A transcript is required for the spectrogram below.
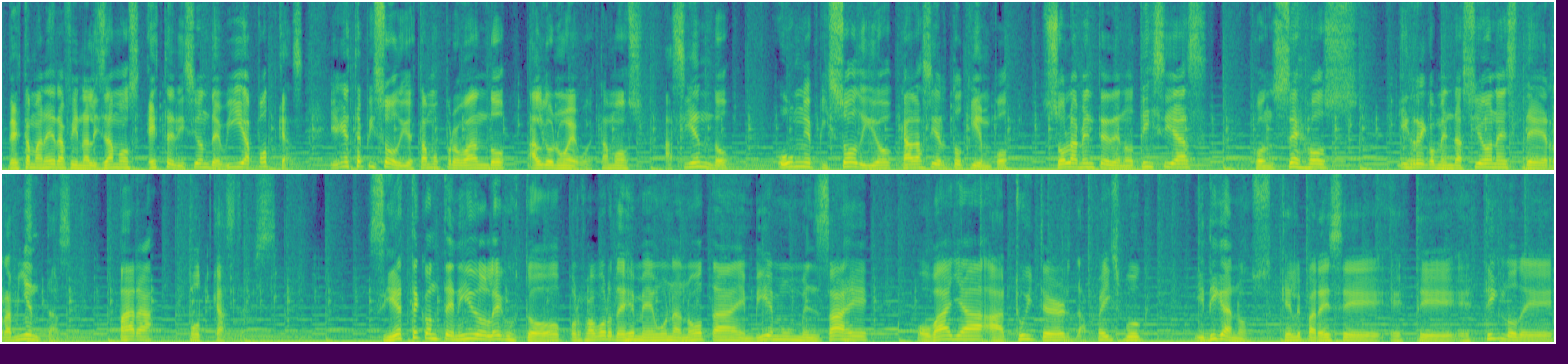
De esta manera finalizamos esta edición de Vía Podcast y en este episodio estamos probando algo nuevo. Estamos haciendo un episodio cada cierto tiempo solamente de noticias, consejos y recomendaciones de herramientas para podcasters. Si este contenido les gustó, por favor déjeme una nota, envíeme un mensaje o vaya a Twitter, a Facebook y díganos qué le parece este estilo de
